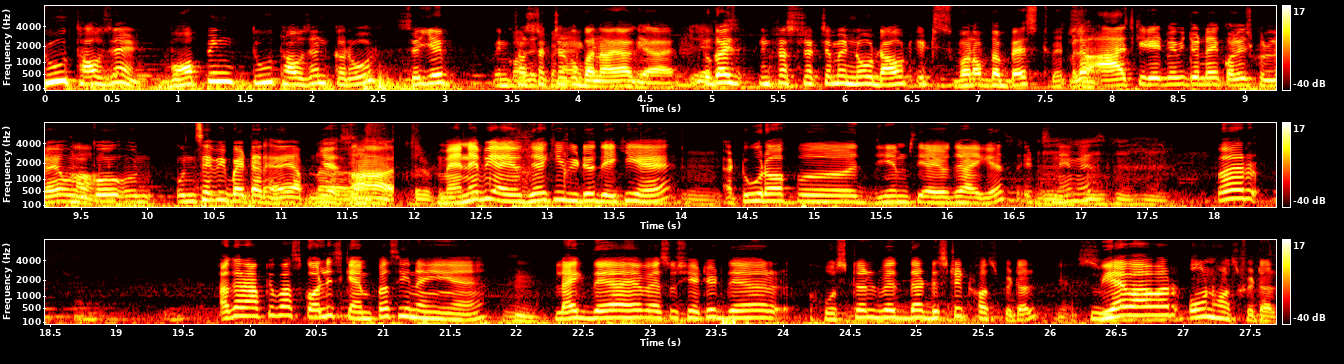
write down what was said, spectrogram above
two thousand whopping two thousand crore से ये इंफ्रास्ट्रक्चर को बनाया गया। है। तो गाइस इंफ्रास्ट्रक्चर में no doubt it's one of the best मतलब आज की डेट में भी जो नए कॉलेज खुल रहे हैं उनको उन, उनसे भी बेटर है अपना। हाँ। मैंने भी अयोध्या की वीडियो देखी है tour of GMC Ayodhya I guess it's name is पर अगर आपके पास कॉलेज कैंपस ही नहीं है like they have associated their hostel with the district hospital we have our own hospital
